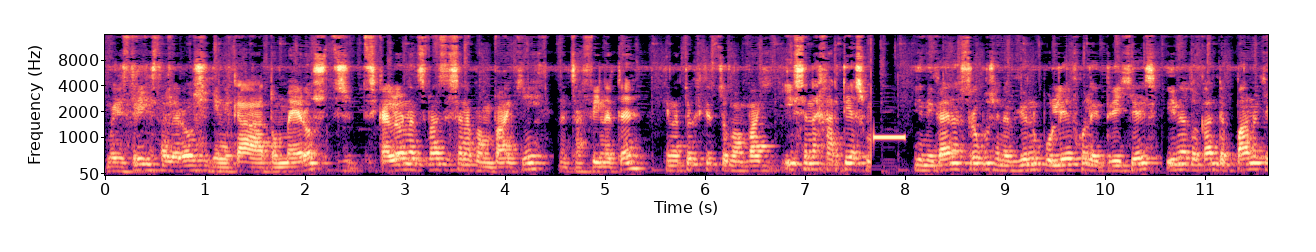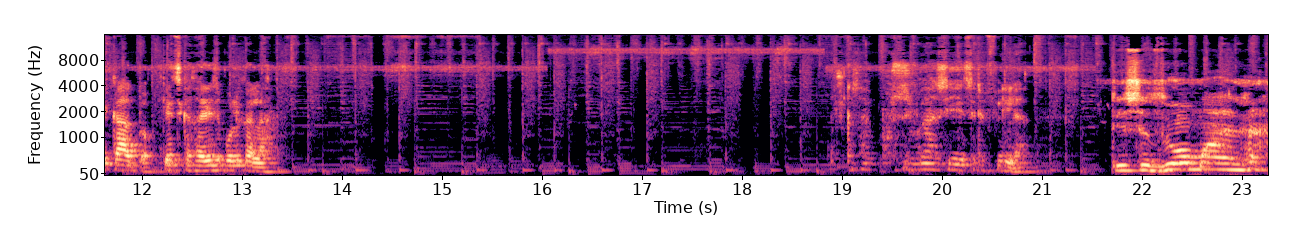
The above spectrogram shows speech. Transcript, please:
Με τις τρίχες θα λερώσει γενικά το μέρος. Τις καλό είναι να τις βάζετε σε ένα βαμβάκι, να τις αφήνετε και να το έχετε στο βαμβάκι ή σε ένα χαρτί, ας πούμε. Γενικά, ένας τρόπος για να βγαίνουν πολύ εύκολα οι τρίχες είναι να το κάνετε πάνω και κάτω και έτσι καθαρίζει πολύ καλά. Βγάζει έτσι ρε φίλε. Τι σε δω μάλα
